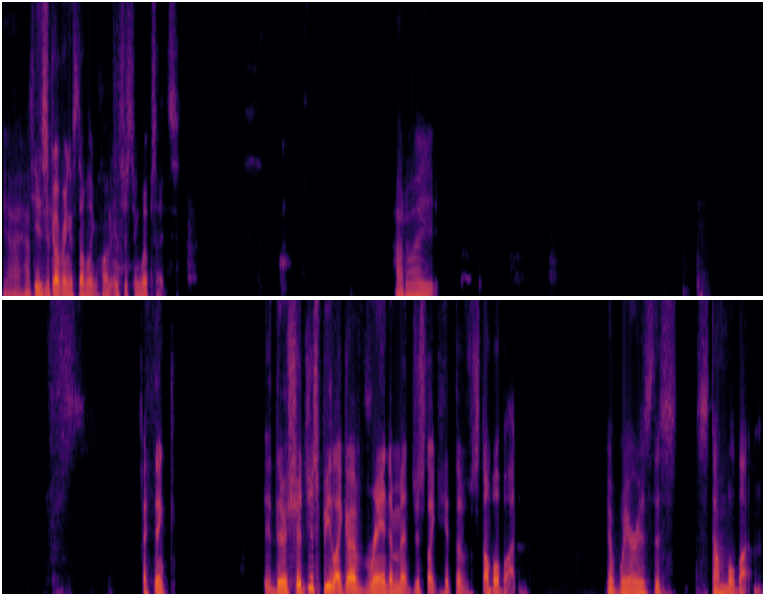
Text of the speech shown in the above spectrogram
Yeah, I have See, to. Get, discovering and stumbling upon interesting websites how do I? I think there should just be like a random, just like hit the stumble button. Yeah, where is this stumble button?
